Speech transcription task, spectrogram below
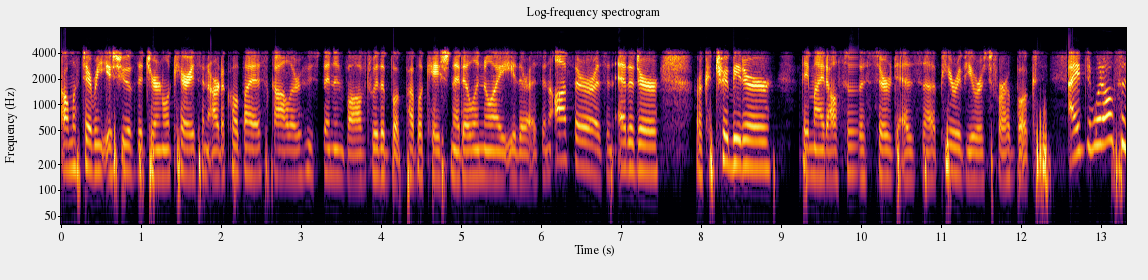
almost every issue of the journal carries an article by a scholar who's been involved with a book publication at Illinois, either as an author, as an editor, or contributor. They might also have served as uh, peer reviewers for our books. I would also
